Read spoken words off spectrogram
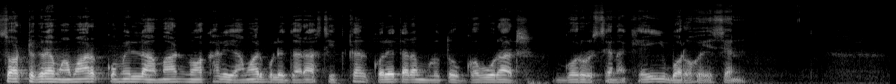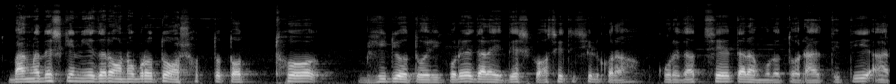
চট্টগ্রাম, আমার কুমিল্লা, আমার নোয়াখালী, আমার বলে যারা চিৎকার করে তারা মূলত গোবর আর গরুর সেনা খেয়েই বড় হয়েছেন। বাংলাদেশকে নিয়ে যারা অনবরত অসত্য তথ্য ভিডিও তৈরি করে যারা এই দেশকে অস্থিতিশীল করা, করে যাচ্ছে, তারা মূলত রাজনীতি আর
